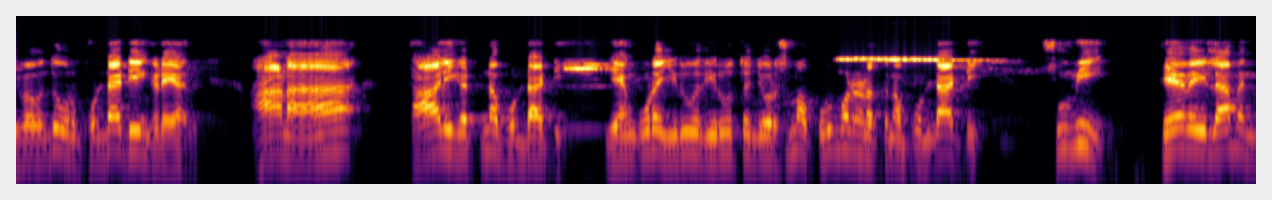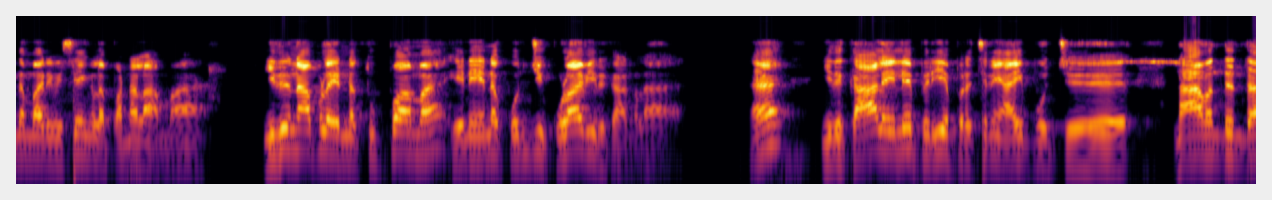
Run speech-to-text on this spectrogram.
இவ வந்து ஒரு பொண்டாட்டியும் கிடையாது. ஆனால் தாலி கட்டின பொண்டாட்டி என் கூட இருபது இருபத்தஞ்சி வருஷமாக குடும்பம் நடத்தின பொண்டாட்டி சுமி தேவையில்லாமல் இந்த மாதிரி விஷயங்களை பண்ணலாமா? இது நாப்பில் என்னை துப்பாமல் என்னை என்ன கொஞ்சி குழாவி இருக்காங்களா? இது காலையிலே பெரிய பிரச்சனை ஆகிப்போச்சு நான் வந்து இந்த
